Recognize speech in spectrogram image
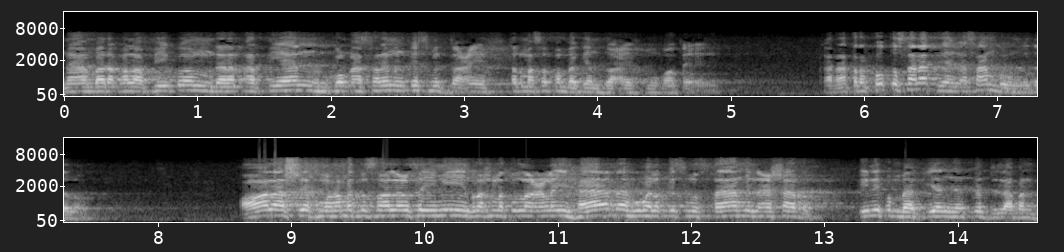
nah barakallahu fikum dalam artian hukum asalnya min qismi dhaif, termasuk pembagian dhaif munqati' ini. Karena terputus sanadnya enggak sambung gitu loh. Qala Syekh Muhammad bin Shalih Al-Utsaimin rahimatullah alaihi hadha huwa al-qismu tsamin asyar. Ini pembagian yang ke-18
